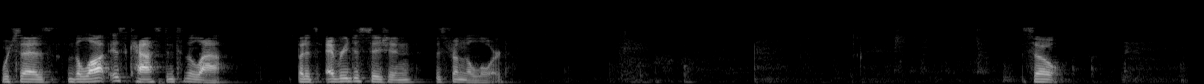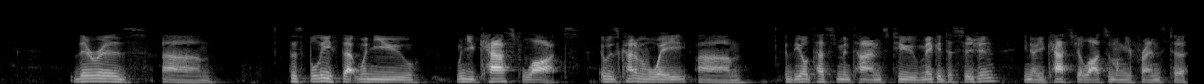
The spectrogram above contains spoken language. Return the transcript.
Which says, The lot is cast into the lap, but its every decision is from the Lord. So, there is um, this belief that when you when you cast lots, it was kind of a way um, in the Old Testament times to make a decision. You know, you cast your lots among your friends to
